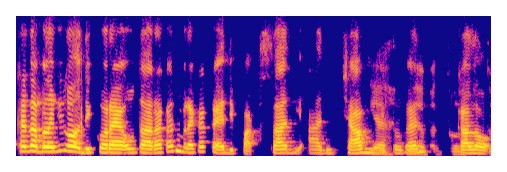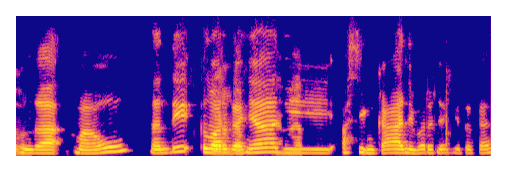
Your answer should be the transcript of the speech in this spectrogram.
Kan apalagi kalau di Korea Utara kan mereka kayak dipaksa, diancam ya, gitu kan. Ya, kalau nggak mau nanti keluarganya ya, diasingkan ibaratnya gitu kan.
